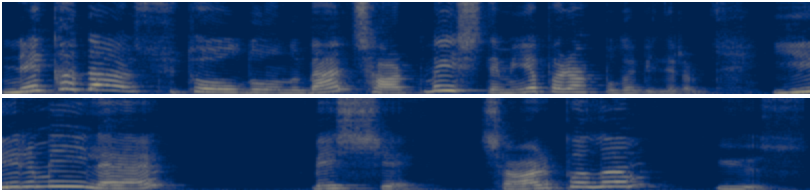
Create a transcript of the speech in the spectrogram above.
Ne kadar süt olduğunu ben çarpma işlemi yaparak bulabilirim. 20 ile 5'i çarpalım 100.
